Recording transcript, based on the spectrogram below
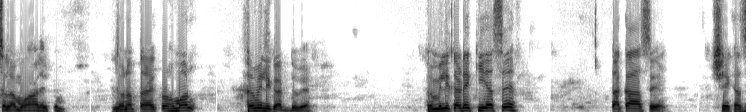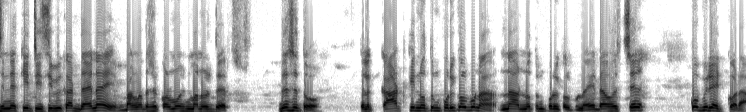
আসসালামু আলাইকুম। জনাব তারেক রহমান ফ্যামিলি কার্ড দেবে। ফ্যামিলি কার্ডে কি আছে? টাকা আছে। শেখ হাসিনা কি টিসিবি কার্ড দেয় নাই? বাংলাদেশের কর্মহীন মানুষদের। দেশে তো। তাহলে কার্ড কি নতুন পরিকল্পনা? না, নতুন পরিকল্পনা। এটা হচ্ছে কপিরাইট করা।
